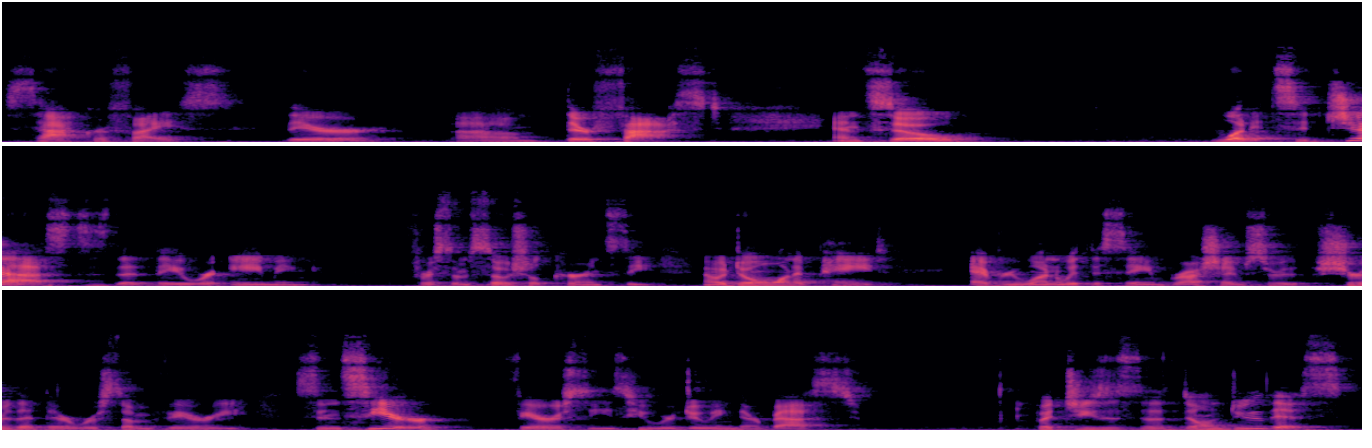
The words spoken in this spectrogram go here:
sacrifice, their um, their fast. And so, what it suggests is that they were aiming for some social currency. Now, I don't want to paint everyone with the same brush. I'm sure, sure that there were some very sincere Pharisees who were doing their best. But Jesus says, don't do this.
